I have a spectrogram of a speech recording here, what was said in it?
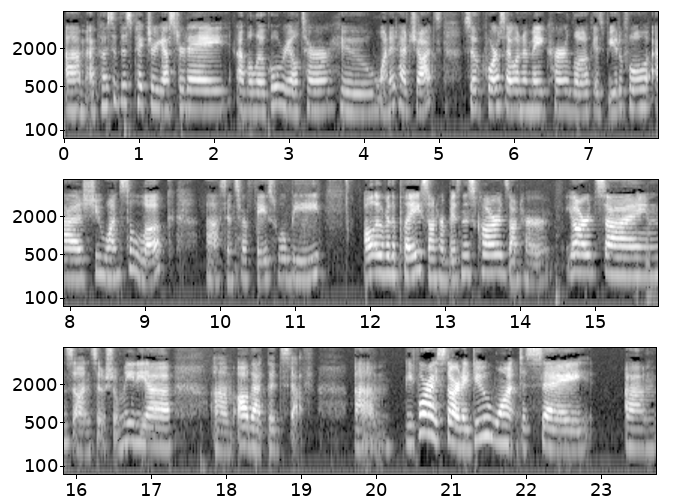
Um, I posted this picture yesterday of a local realtor who wanted headshots. So, of course, I want to make her look as beautiful as she wants to look, uh, since her face will be all over the place on her business cards, on her yard signs, on social media, um, all that good stuff. Um, before I start, I do want to say um,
